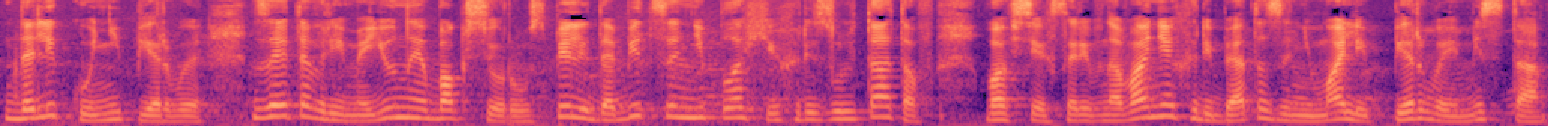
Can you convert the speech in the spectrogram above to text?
далеко не первые. За это время юные боксеры успели добиться неплохих результатов. Во всех соревнованиях ребята занимали первые места.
